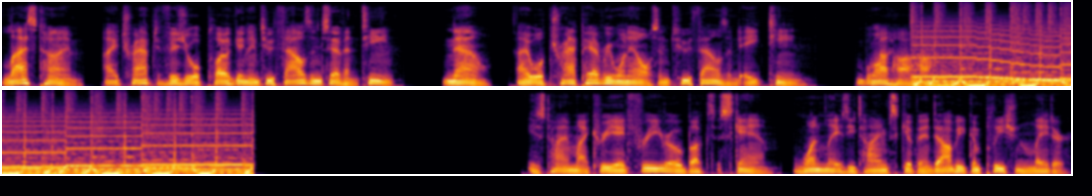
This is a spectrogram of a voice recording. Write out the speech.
Last time, I trapped visual plugin in 2017. Now, I will trap everyone else in 2018. Bwahaha. Is time I create free Robux scam, one lazy time skip and obby completion later.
